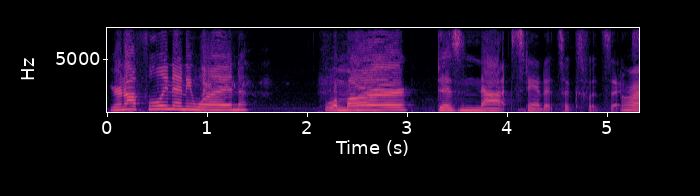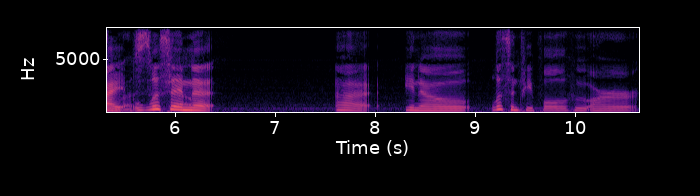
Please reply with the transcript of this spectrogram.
you're not fooling anyone. Lamar does not stand at six foot six. All right, listen. Uh, uh, you know, listen, people who are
